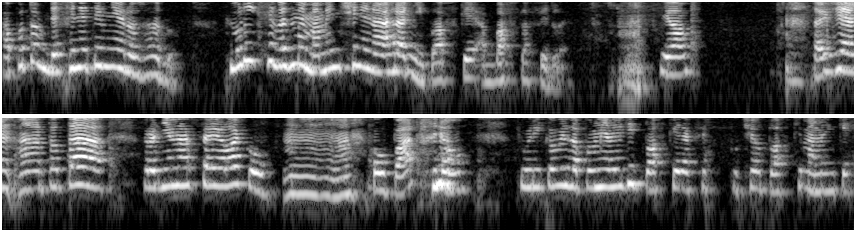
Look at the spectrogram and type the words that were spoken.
a potom definitivně rozhodl. Julík si vezme maminčiny náhradní plavky a basta fidle. Jo. Takže eh, to ta rodina se jela koup, mm, koupat, jo. Julíkovi zapomněli vzít plavky, tak si půjčil plavky maminky.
